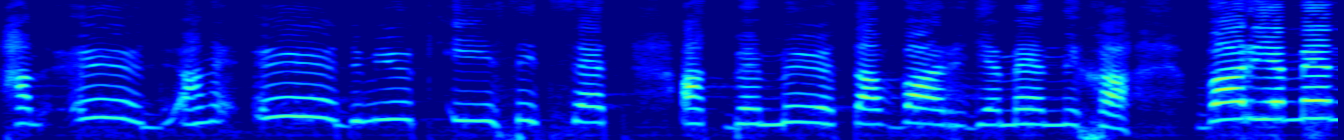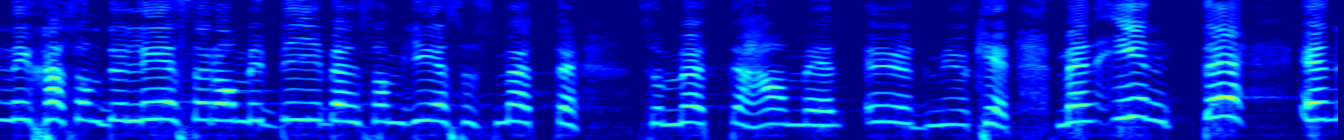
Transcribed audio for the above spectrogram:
Han, öd, han är ödmjuk i sitt sätt att bemöta varje människa. Varje människa som du läser om i Bibeln som Jesus mötte, så mötte han med en ödmjukhet. Men inte en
